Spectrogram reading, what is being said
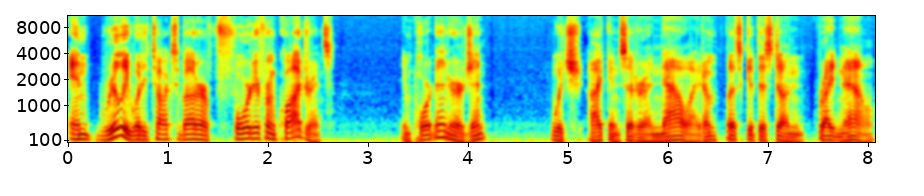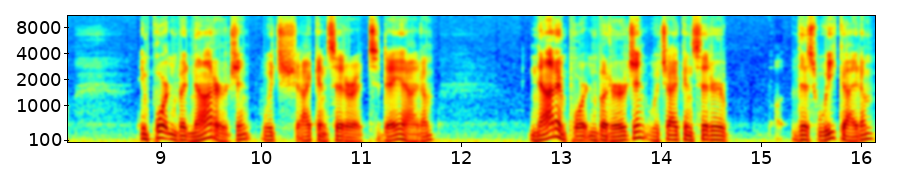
And really, what he talks about are four different quadrants important and urgent, which I consider a now item. Let's get this done right now. Important but not urgent, which I consider a today item. Not important but urgent, which I consider this week item.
